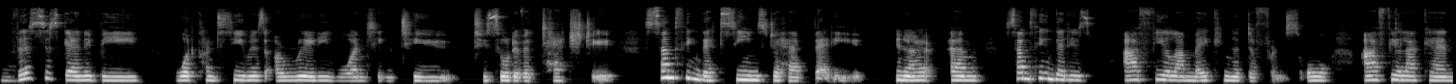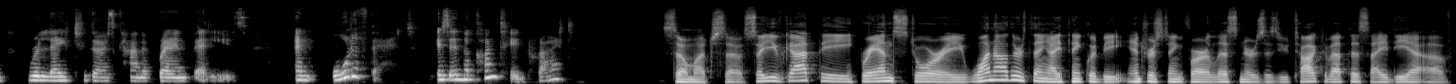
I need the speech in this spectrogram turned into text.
this is going to be what consumers are really wanting to to sort of attach to something that seems to have value you know? Um, something that is i feel i'm making a difference or i feel i can relate to those kind of brand values. And all of that is in the content right so much so. So you've got the brand story. One other thing I think would be interesting for our listeners is you talked about this idea of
